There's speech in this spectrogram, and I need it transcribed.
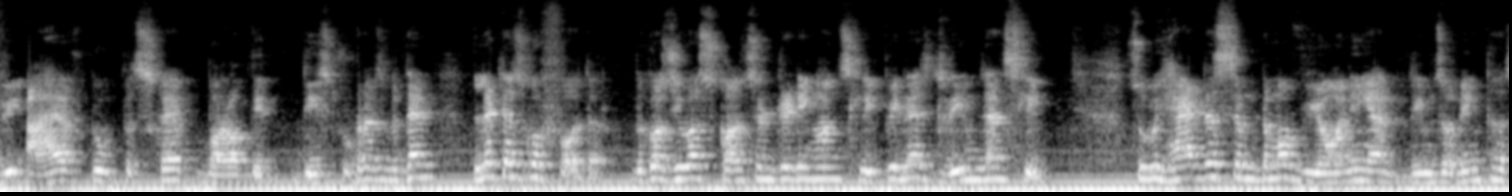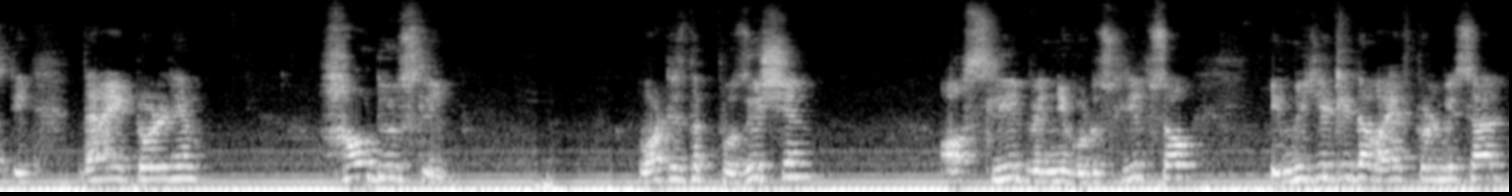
we, i have to prescribe one of the, these two drugs but then let us go further because he was concentrating on sleepiness dreams and sleep. So we had the symptom of yawning and dreams of being thirsty. Then i told him how do you sleep? What is the position of sleep when you go to sleep? So immediately the wife told me sir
